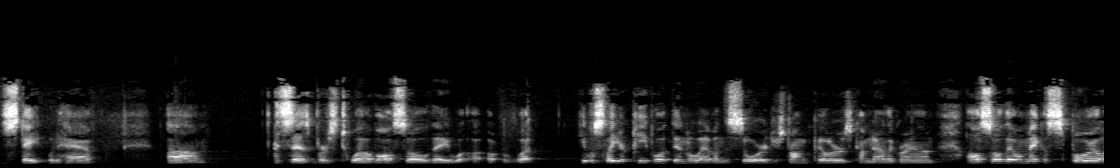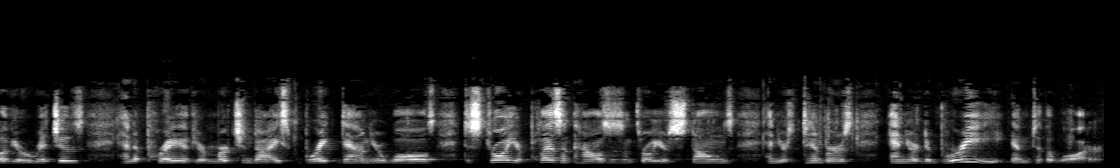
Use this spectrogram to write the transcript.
state would have. Um, it says, verse 12 also, they uh, what? He will slay your people at den 11, the sword, your strong pillars come down to the ground. Also, they will make a spoil of your riches and a prey of your merchandise, break down your walls, destroy your pleasant houses, and throw your stones and your timbers and your debris into the water.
